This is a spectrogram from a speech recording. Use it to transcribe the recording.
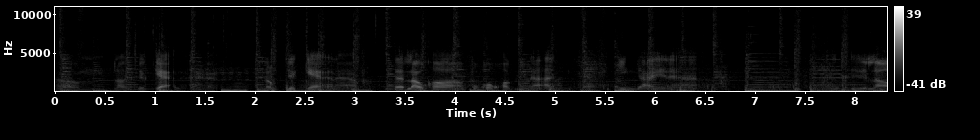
เอเราจอแกะนะฮะเราจอแกะนะครับ แต่เราก็พบกับความพินาศอันยิ่งใหญ่นะฮะก็คือเรา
